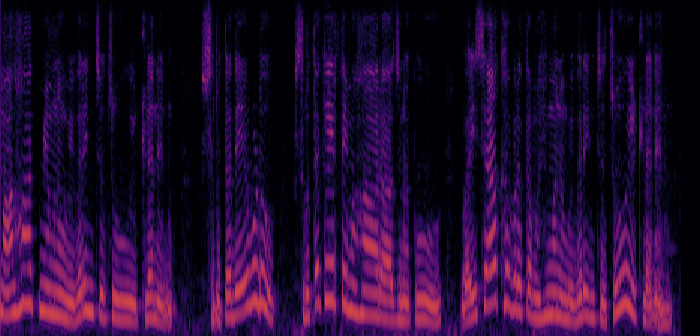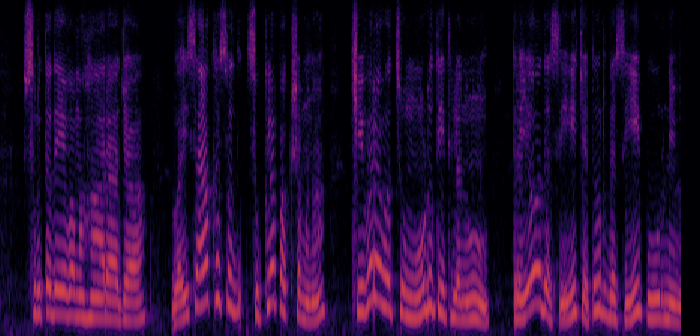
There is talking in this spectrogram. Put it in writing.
మాహాత్మ్యమును వివరించుచు ఇట్లనెను. శృతదేవుడు శృతకీర్తి మహారాజునకు వైశాఖ వ్రత మహిమను వివరించుచు ఇట్లనెను. శృతదేవ మహారాజా వైశాఖ శుక్లపక్షమున చివర వచ్చు మూడు తిథులను త్రయోదశి చతుర్దశి పూర్ణిమ.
